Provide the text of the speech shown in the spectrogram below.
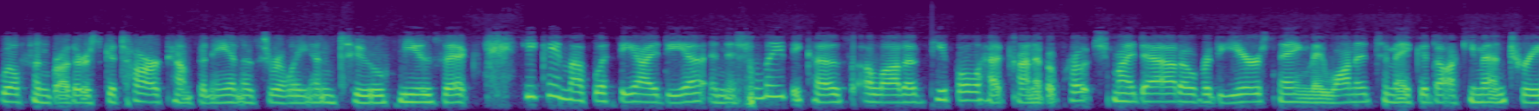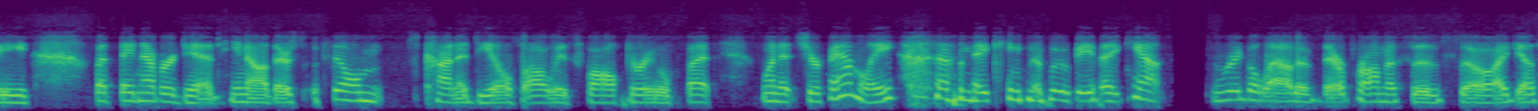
Wilson Brothers guitar company and is really into music, he came up with the idea initially because a lot of people had kind of approached my dad over the years saying they wanted to make a documentary, but they never did. You know, there's film kind of deals always fall through. But when it's your family making the movie, they can't wriggle out of their promises. So I guess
